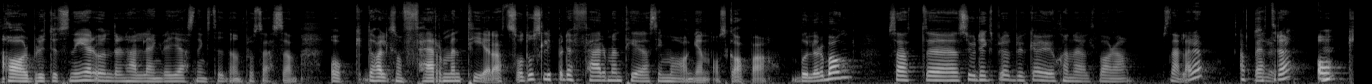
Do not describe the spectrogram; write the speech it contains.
har brutits ner under den här längre jäsningstiden, processen. Och det har liksom fermenterats. Och då slipper det fermenteras i magen och skapa buller och bång. Så att eh, surdegsbröd brukar ju generellt vara snällare, Absolut. bättre. Och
